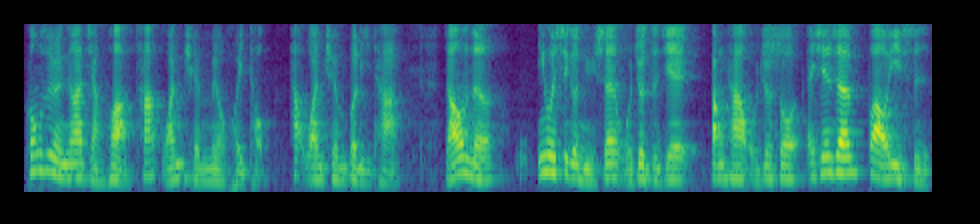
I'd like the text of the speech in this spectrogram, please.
工作人员跟他讲话，他完全没有回头，他完全不理他。然后呢，因为是个女生，我就直接帮她，我就说：“哎，先生，不好意思，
